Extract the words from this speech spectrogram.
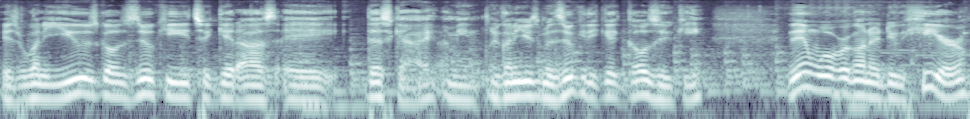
is we're going to use Gozuki to get us a this guy. I mean, we're going to use Mezuki to get Gozuki. Then what we're going to do here,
